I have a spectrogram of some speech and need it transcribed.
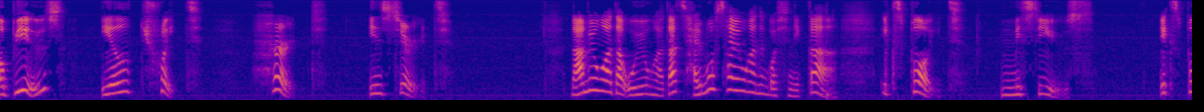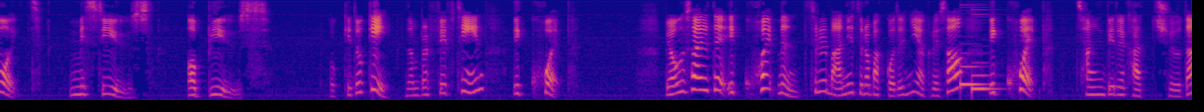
abuse, ill treat, hurt, insert. 남용하다, 오용하다, 잘못 사용하는 것이니까 exploit, misuse, exploit, misuse, abuse. 오키도키. Number 15, equip. 명사일 때 equipment를 많이 들어봤거든요. 그래서 equip, 장비를 갖추다,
